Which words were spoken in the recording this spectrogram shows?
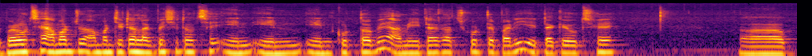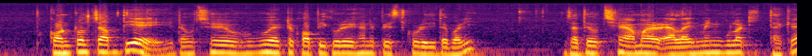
এবার হচ্ছে আমার আমার যেটা লাগবে সেটা হচ্ছে এন এন এন করতে হবে। আমি এটা কাজ করতে পারি। এটাকে হচ্ছে কন্ট্রোল চাপ দিয়ে এটা হচ্ছে হুবু একটা কপি করে এখানে পেস্ট করে দিতে পারি। যাতে হচ্ছে আমার অ্যালাইনমেন্টগুলো ঠিক থাকে।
